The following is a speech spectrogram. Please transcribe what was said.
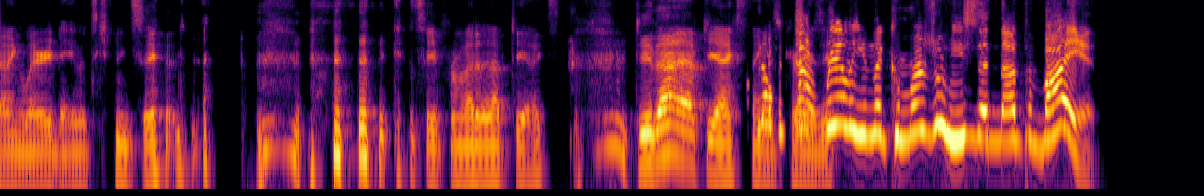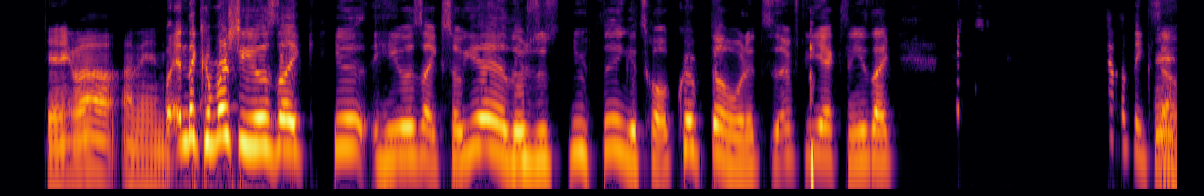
I think Larry David's getting sued. Because he promoted FTX. Dude, that FTX thing No, is not really. In the commercial, he said not to buy it. Did he? Well, I mean, But in the commercial, he was like, he he was like, so yeah, there's this new thing. It's called crypto, and it's FTX, and he's like, I don't think so, Eh.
